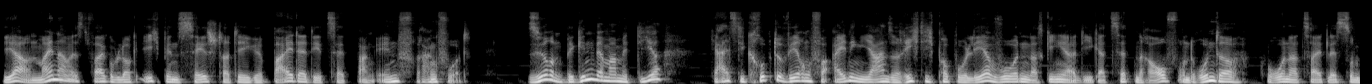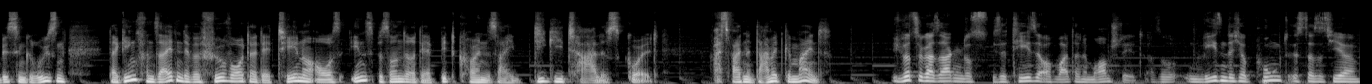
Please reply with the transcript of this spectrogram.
Ja, und mein Name ist Falco Block, ich bin Sales-Stratege bei der DZ Bank in Frankfurt. Sören, beginnen wir mal mit dir. Ja, als die Kryptowährungen vor einigen Jahren so richtig populär wurden, das ging ja die Gazetten rauf und runter. Corona-Zeit lässt so ein bisschen grüßen. Da ging von Seiten der Befürworter der Tenor aus, insbesondere der Bitcoin sei digitales Gold. Was war denn damit gemeint? Ich würde sogar sagen, dass diese These auch weiterhin im Raum steht. Also ein wesentlicher Punkt ist, dass es hier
